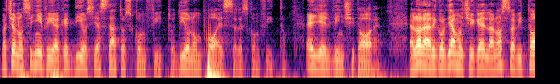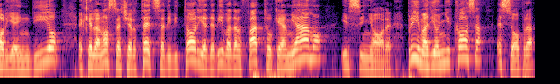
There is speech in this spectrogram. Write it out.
ma ciò non significa che Dio sia stato sconfitto. Dio non può essere sconfitto. Egli è il vincitore. E allora ricordiamoci che la nostra vittoria è in Dio e che la nostra certezza di vittoria deriva dal fatto che amiamo il Signore, prima di ogni cosa e sopra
